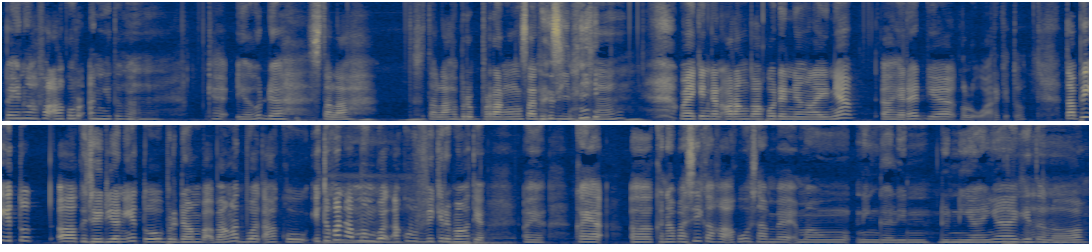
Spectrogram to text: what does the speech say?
pengen ngafal Al-Quran gitu kak. Kayak ya udah setelah setelah berperang sana sini meyakinkan orang tuaku dan yang lainnya akhirnya dia keluar gitu. Tapi itu eh, kejadian itu berdampak banget buat aku. Itu kan membuat aku berpikir banget ya oh ya kayak eh, kenapa sih kakak aku sampai mau ninggalin dunianya? Gitu loh.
